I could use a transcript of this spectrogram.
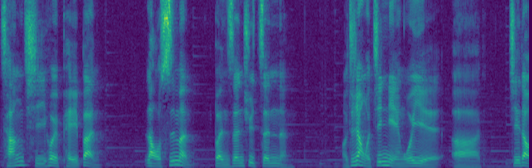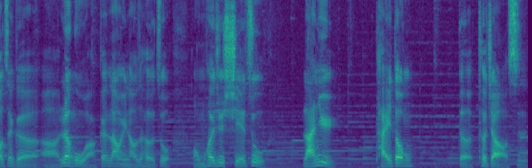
长期会陪伴老师们本身去增能啊。就像我今年我也呃接到这个呃任务啊，跟蓝伟莹老师合作。我们会去协助蓝宇、台东的特教老师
